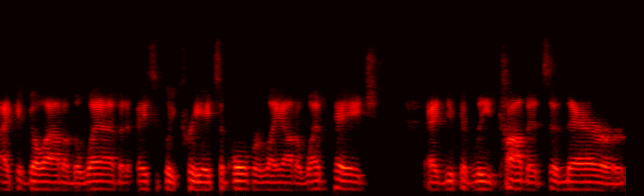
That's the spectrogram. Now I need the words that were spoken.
i could go out on the web and it basically creates an overlay on a web page and you could leave comments in there or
